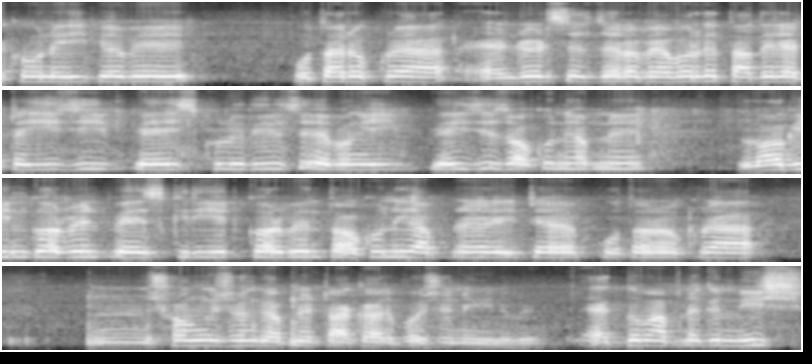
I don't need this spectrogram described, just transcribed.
এখন এইভাবে প্রতারকরা অ্যান্ড্রয়েড সেট যারা ব্যবহার করে, তাদের একটা ইজি পেজ খুলে দিয়েছে এবং এই পেজে যখনই আপনি লগ ইন করবেন পেজ ক্রিয়েট করবেন, তখনই আপনার এটা প্রতারকরা সঙ্গে সঙ্গে আপনি টাকার পয়সা নিয়ে নেবে। একদম আপনাকে নিঃস্ব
